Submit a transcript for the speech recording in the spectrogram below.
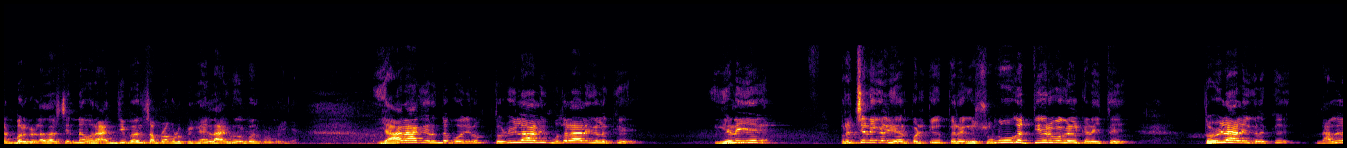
அன்பர்கள் அதாவது சின்ன ஒரு அஞ்சு பேர் சம்பளம் கொடுப்பீங்க இல்லை ஐநூறு பேர் கொடுக்குறீங்க. யாராக இருந்த போதிலும் தொழிலாளி முதலாளிகளுக்கு இடையே பிரச்சனைகள் ஏற்பட்டு பிறகு சுமூக தீர்வுகள் கிடைத்து தொழிலாளிகளுக்கு நல்ல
